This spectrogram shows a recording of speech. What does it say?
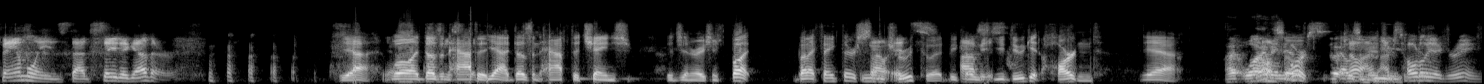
families that stay together. yeah. yeah. Well, it doesn't have to. Yeah, it doesn't have to change the generations, but but I think there's some no, truth to it because obvious. you do get hardened. Yeah. I, well, no, I mean, of course. no, I'm, I'm totally agreeing.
